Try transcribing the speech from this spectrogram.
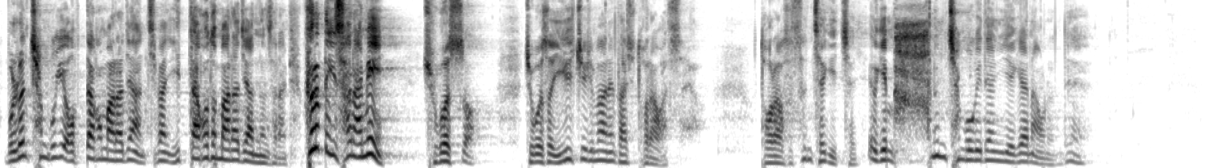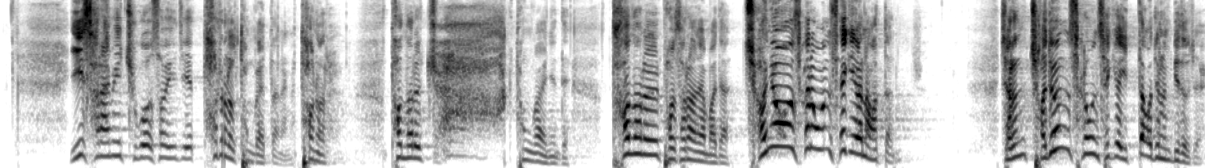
물론 천국이 없다고 말하지 않지만 있다고도 말하지 않는 사람. 그런데 이 사람이 죽었어. 죽어서 일주일 만에 다시 돌아왔어요. 돌아와서 쓴 책이 이 책. 여기 많은 천국에 대한 얘기가 나오는데 이 사람이 죽어서 이제 터널을 통과했다는 거예요. 터널을. 터널을 쫙 통과했는데 터널을 벗어나자마자 전혀 새로운 세계가 나왔다는 거죠. 저는 전혀 새로운 세계가 있다고 저는 믿어져요.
